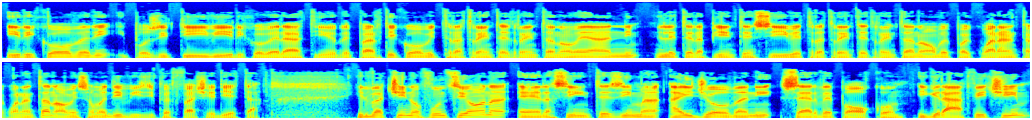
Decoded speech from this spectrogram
i ricoveri, i positivi, i ricoverati in reparti Covid tra 30 e 39 anni, le terapie intensive tra 30 e 39, poi 40-49, insomma divisi per fasce di età. Il vaccino funziona, è la sintesi, ma ai giovani serve poco. I grafici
